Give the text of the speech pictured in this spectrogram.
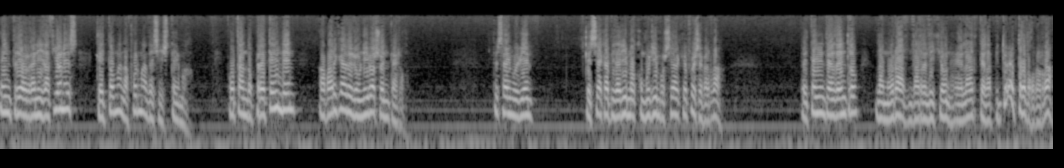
entre organizaciones que toman la forma de sistema. Por tanto, pretenden abarcar el universo entero. Usted sabe muy bien que sea capitalismo, comunismo, sea que fuese verdad pretenden tener dentro la moral, la religión, el arte, la pintura, todo, ¿verdad?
